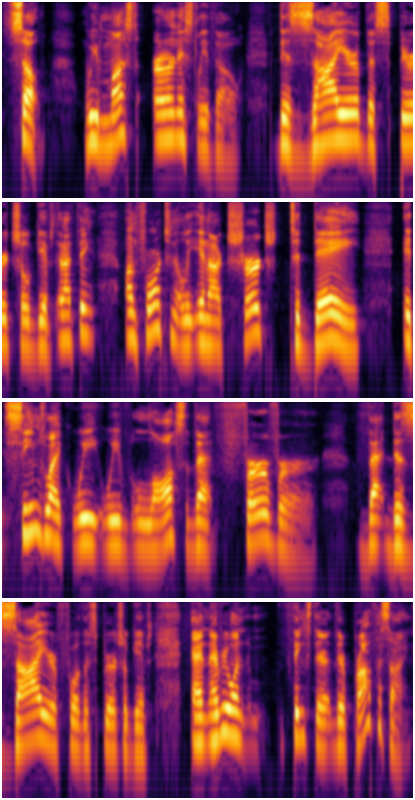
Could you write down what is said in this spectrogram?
So we must earnestly, though, desire the spiritual gifts. And I think, unfortunately, in our church today, it seems like we we've lost that fervor, that desire for the spiritual gifts, and everyone thinks they're they're prophesying.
